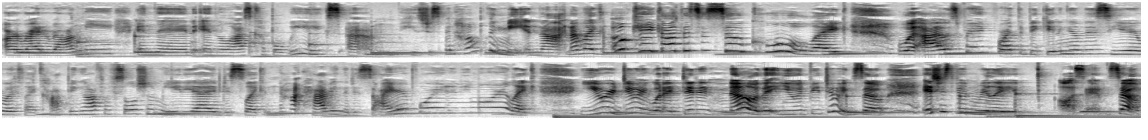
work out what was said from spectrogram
are right around me. And then in the last couple weeks, um, he's just been humbling me in that. And I'm like, okay, God, this is so cool. Like what I was praying for at the beginning of this year with like hopping off of social media and just like not having the desire for it anymore. Like you are doing what I didn't know that you would be doing. So it's just been really awesome. So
